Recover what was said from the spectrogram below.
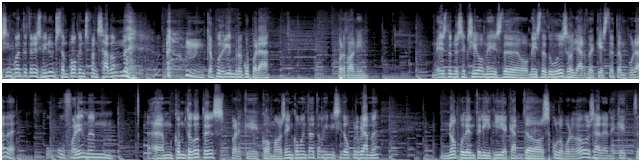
9 i 53 minuts tampoc ens pensàvem que podríem recuperar, perdonin, més d'una secció o més de, o més de dues al llarg d'aquesta temporada. Ho, ho farem amb, amb comptagotes perquè, com us hem comentat a l'inici del programa, no podem tenir aquí a cap dels col·laboradors, ara en aquest,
